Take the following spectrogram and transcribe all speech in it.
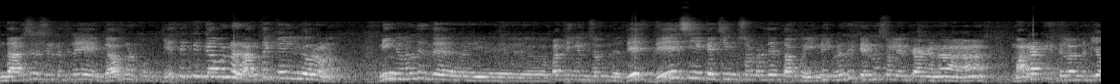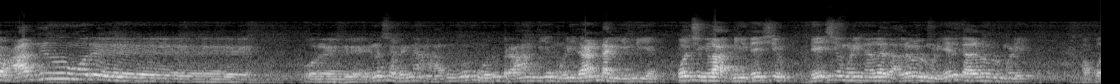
இந்த அரசியல் சட்டத்திலே கவர்னர் எதுக்கு கவர்னர் அந்த கேள்வி வரணும் நீங்கள் வந்து இந்த அஹ், பார்த்தீங்கன்னு சொல்லி இந்த தே தேசிய கட்சின்னு சொல்கிறதே தப்பு. இன்னைக்கு வந்துட்டு என்ன சொல்லியிருக்காங்கன்னா மராட்டியத்தில் வந்துட்டியோ அதுவும் ஒரு ஒரு என்ன சொல்றீங்கன்னா அதுவும் ஒரு பிராந்திய மொழி தான்ட்டாங்க இந்தியா. போச்சுங்களா? நீ தேசிய தேசிய மொழி நல்லது அலுவல் மொழி. எதுக்கு அலுவல் மொழி? அப்போ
